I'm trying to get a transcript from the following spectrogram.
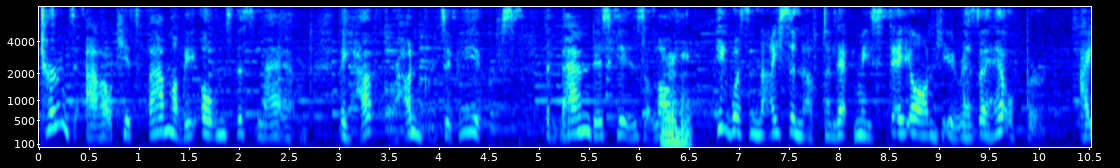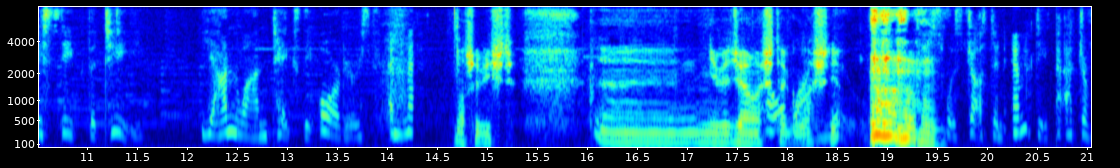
Turns out his family owns this land. They have for hundreds of years. The land is his alone. Mhm. He was nice enough to let me stay on here as a helper. I steep the tea. Yanwan takes the orders, and Oczywiście. Yy, nie wiedziałaś tego właśnie? knew. This was just an empty patch of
